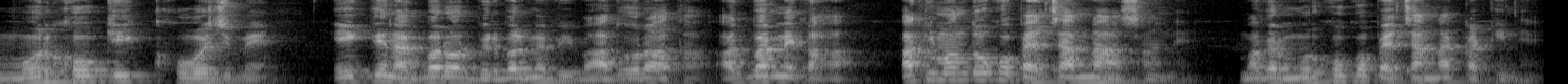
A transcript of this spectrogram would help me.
मूर्खों की खोज में। एक दिन अकबर और बिरबल में विवाद हो रहा था। अकबर ने कहा, अक्लमंदों को पहचानना आसान है, मगर मूर्खों को पहचानना कठिन है।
